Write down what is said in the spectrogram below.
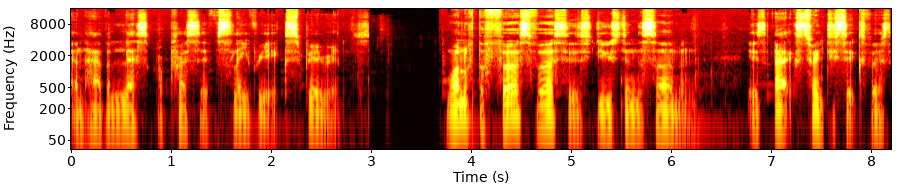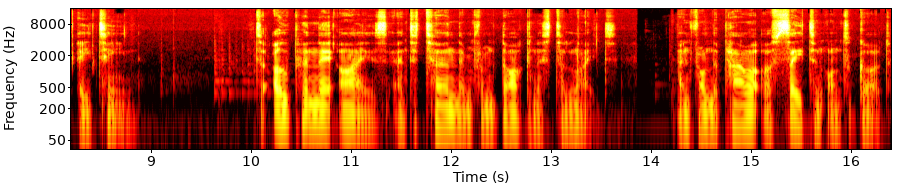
and have a less oppressive slavery experience. One of the first verses used in the sermon is Acts 26, verse 18 to open their eyes and to turn them from darkness to light, and from the power of Satan unto God,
